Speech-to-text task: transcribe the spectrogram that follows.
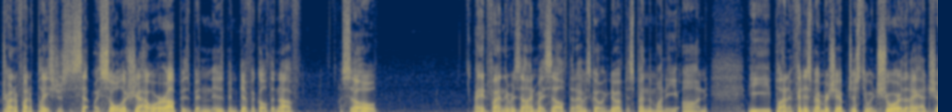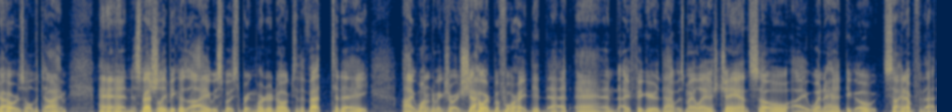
trying to find a place just to set my solar shower up has been has been difficult enough. So I had finally resigned myself that I was going to have to spend the money on the Planet Fitness membership just to ensure that I had showers all the time. And especially because I was supposed to bring Murder Dog to the vet today, I wanted to make sure I showered before I did that, and I figured that was my last chance, so I went ahead to go sign up for that.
